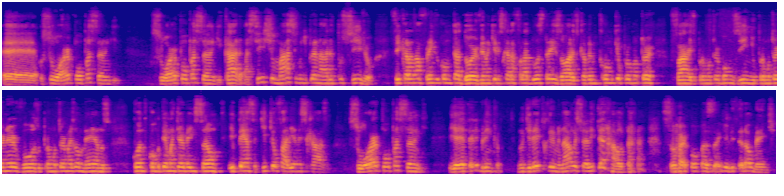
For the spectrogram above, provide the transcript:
é o suor poupa sangue. Suor poupa sangue. Cara, assiste o máximo de plenário possível. Fica lá na frente do computador, vendo aqueles caras falar duas, três horas, fica vendo como que o promotor faz, o promotor bonzinho, o promotor nervoso, o promotor mais ou menos, quando, como tem uma intervenção. E pensa, o que, que eu faria nesse caso? Suor poupa sangue. E aí até ele brinca. No direito criminal, isso é literal, tá? Suor poupa sangue, literalmente.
